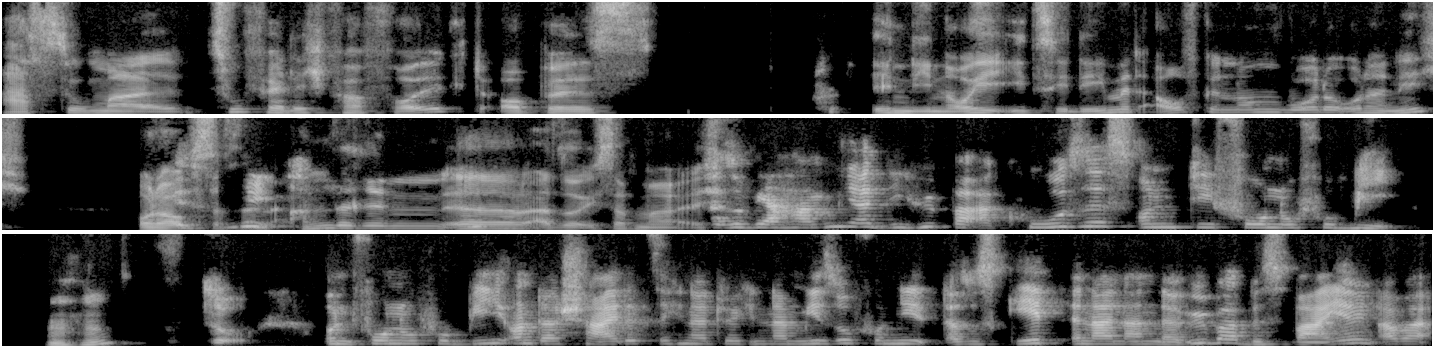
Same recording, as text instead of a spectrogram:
hast du mal zufällig verfolgt, ob es in die neue ICD mit aufgenommen wurde oder nicht? Oder ob es das in anderen, äh, also ich sag mal. Ich also wir haben ja die Hyperakusis und die Phonophobie. Mhm. So. Und Phonophobie unterscheidet sich natürlich in der Misophonie, also es geht ineinander über bisweilen, aber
